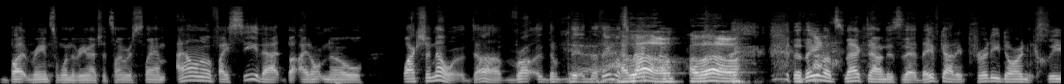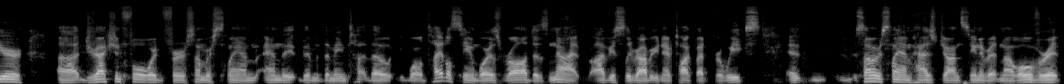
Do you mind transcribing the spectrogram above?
but Reigns will win the rematch at SummerSlam. I don't know if I see that, but I don't know. Well, actually, no. Duh. The, the, the thing about hello, SmackDown, hello. the thing about SmackDown is that they've got a pretty darn clear uh, direction forward for SummerSlam and the the, the main t- the world title scene, whereas Raw does not. Obviously, Robert you and I've talked about it for weeks. It, SummerSlam has John Cena written all over it,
